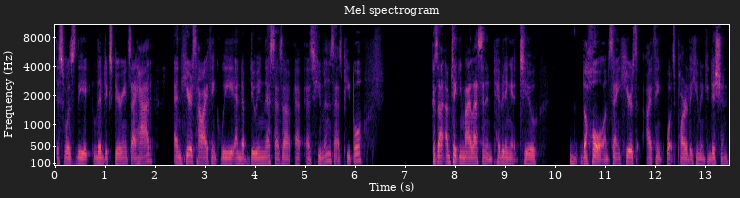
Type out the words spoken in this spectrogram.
This was the lived experience I had. And here's how I think we end up doing this as a as humans, as people. Because I'm taking my lesson and pivoting it to the whole. I'm saying here's I think what's part of the human condition.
